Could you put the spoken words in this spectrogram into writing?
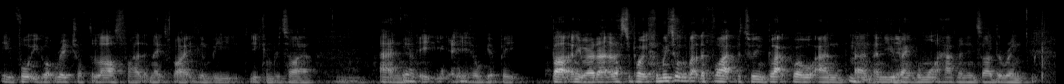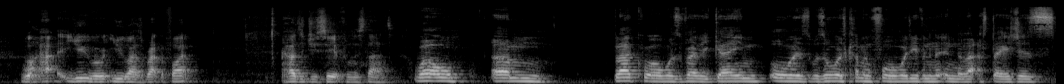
He thought he got rich off the last fight. The next fight, he's going to be he can retire, and Yeah. he, he'll get beat. But anyway, that, that's the point. Can we talk about the fight between Blackwell and, Mm-hmm. and, and Eubank and what happened inside the ring? What, how, you you guys were at the fight. How did you see it from the stands? Well, um, Blackwell was very game. Always was always coming forward, even in, in the latter stages.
